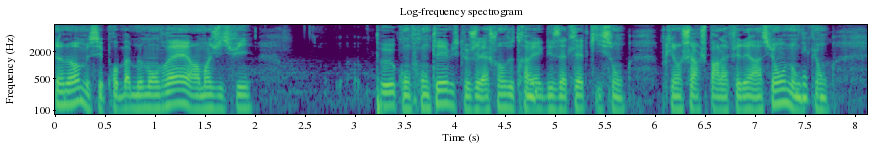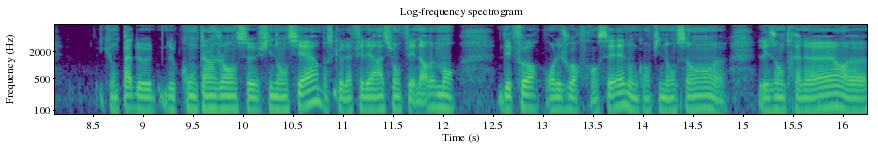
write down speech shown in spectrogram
non, non, mais c'est probablement vrai. Alors moi, j'y suis peu confronté puisque j'ai la chance de travailler avec des athlètes qui sont pris en charge par la fédération, donc qui ont qui n'ont pas de, de contingence financière, parce que la fédération fait énormément d'efforts pour les joueurs français, donc en finançant euh, les entraîneurs, euh,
